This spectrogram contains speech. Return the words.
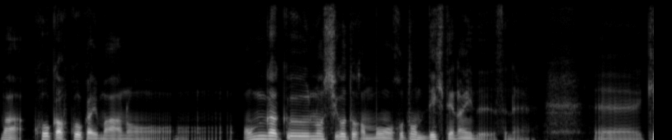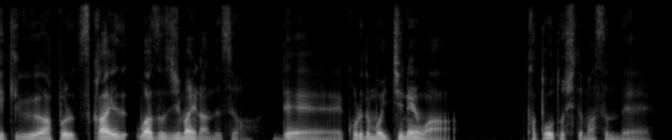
まあ、効か不幸か今、あの音楽の仕事がもうほとんどできてないんでですね、えー、結局 Apple 使わずじまいなんですよ。で、これでもう1年は経とうとしてますんで、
